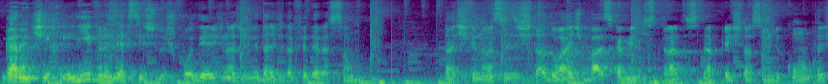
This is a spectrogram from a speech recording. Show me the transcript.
garantir livre exercício dos poderes nas unidades da federação. Das finanças estaduais, basicamente, trata-se da prestação de contas,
